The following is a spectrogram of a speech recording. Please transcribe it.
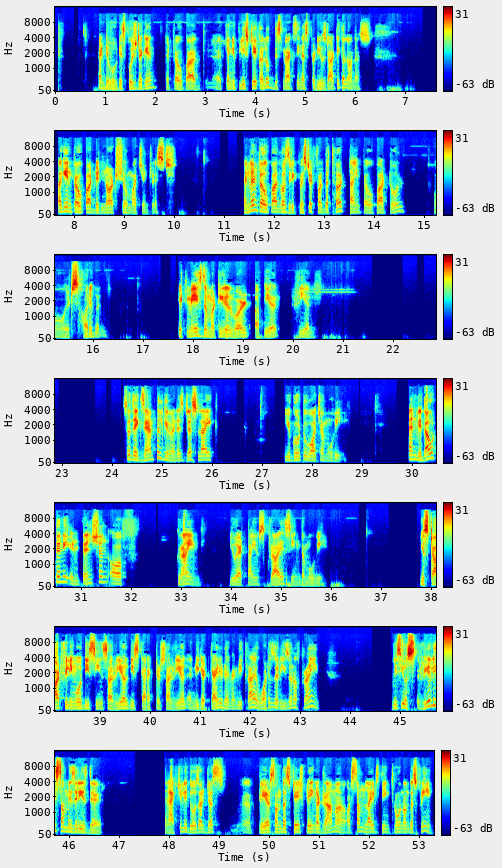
And devotees pushed again that Prabhupada, uh, can you please take a look? This magazine has produced article on us. Again, Prabhupada did not show much interest. And when Prabhupada was requested for the third time, Prabhupada told, Oh, it's horrible. It makes the material world appear real. So the example given is just like you go to watch a movie and without any intention of crying, you at times cry seeing the movie. You start feeling, oh, these scenes are real, these characters are real, and we get carried away when we cry. What is the reason of crying? We see really some misery is there. And actually, those are just uh, players on the stage playing a drama or some lights being thrown on the screen.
